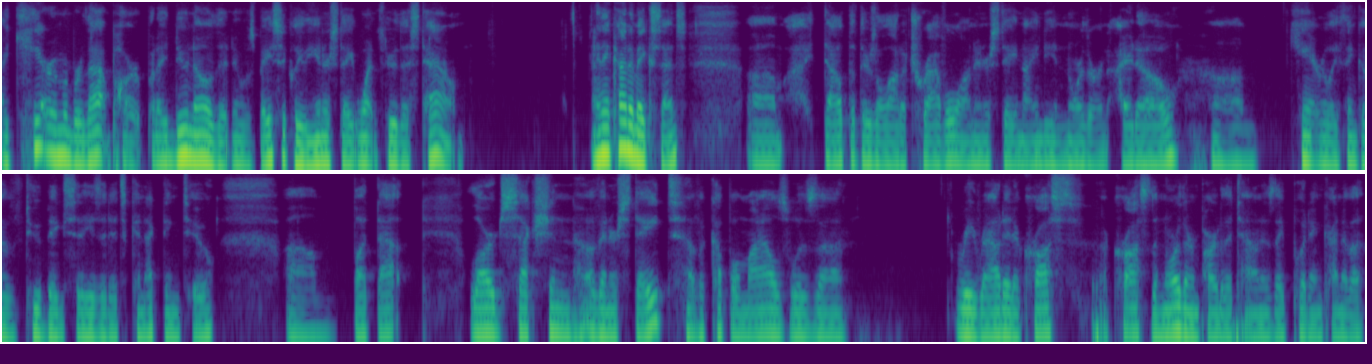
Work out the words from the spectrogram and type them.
I can't remember that part, but I do know that it was basically the interstate went through this town. And it kind of makes sense. Um, I doubt that there's a lot of travel on Interstate 90 in northern Idaho. Um, can't really think of two big cities that it's connecting to. Um, but that large section of interstate of a couple miles was uh, rerouted across across the northern part of the town as they put in kind of a,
